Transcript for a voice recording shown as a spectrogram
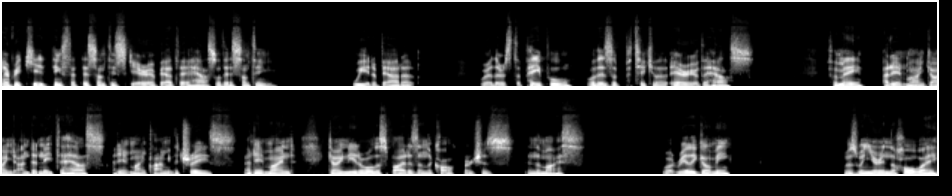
Every kid thinks that there's something scary about their house or there's something weird about it, whether it's the people or there's a particular area of the house. For me, I didn't mind going underneath the house. I didn't mind climbing the trees. I didn't mind going near to all the spiders and the cockroaches and the mice. What really got me was when you're in the hallway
